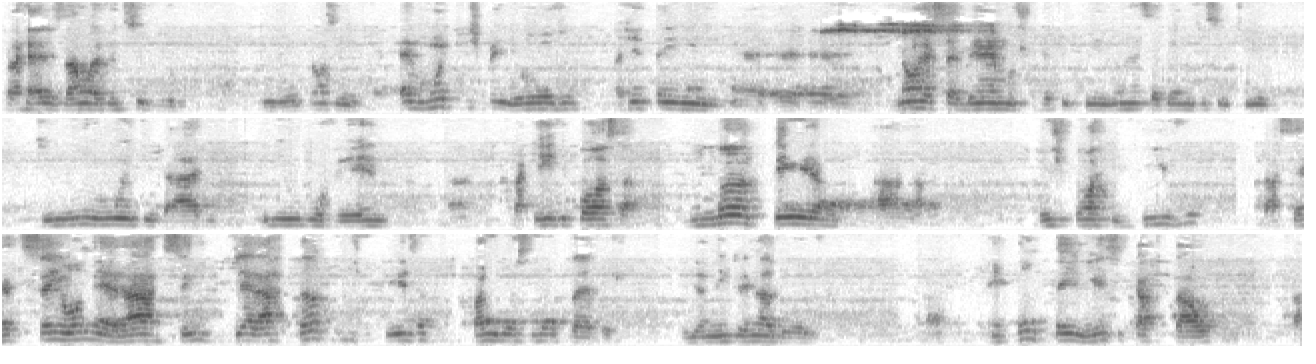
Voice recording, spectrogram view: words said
para realizar um evento seguro. Entendeu? Então, assim, é muito dispendioso. A gente tem, é, é, é, não recebemos, repetindo, não recebemos incentivo de nenhuma entidade, de nenhum governo, tá? para que a gente possa manter a, a, o esporte vivo, tá certo? Sem onerar, sem gerar tanta despesa para os nossos atletas ele nem treinadores. Tá? A gente não tem esse capital tá?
